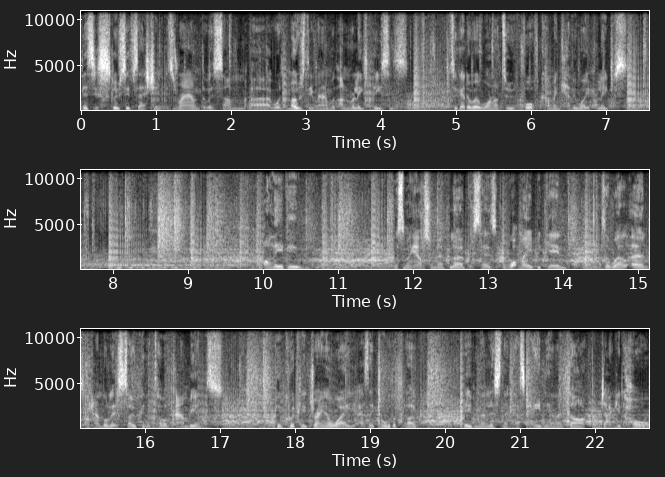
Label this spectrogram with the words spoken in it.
This exclusive session is round with some, uh, was mostly round with unreleased pieces, together with one or two forthcoming heavyweight bleeps. I'll leave you with something else from their blurb that says, What may begin as a well earned candlelit soak in the tub of ambience can quickly drain away as they pull the plug, leaving the listener cascading in a dark, jagged hole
